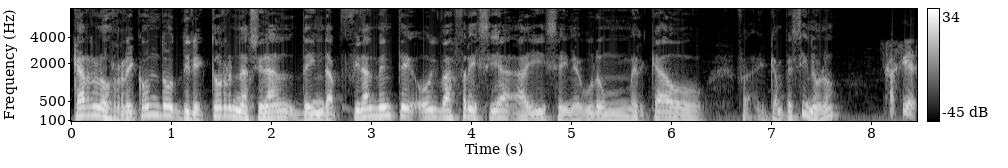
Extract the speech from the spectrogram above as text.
Carlos Recondo, director nacional de INDAP. Finalmente, hoy va a Fresia, ahí se inaugura un mercado campesino, ¿no? Así es.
